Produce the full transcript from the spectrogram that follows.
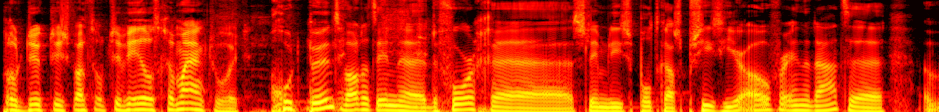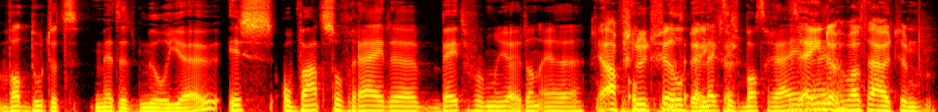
product is wat op de wereld gemaakt wordt. Goed punt. We hadden het in eh, de vorige uh, Slim Lease podcast precies hierover inderdaad. Eh, wat doet het met het milieu? Is op waterstof rijden beter voor het milieu dan eh, Ja, absoluut op- veel beter. elektrisch batterijen Het enige wat, uit een,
